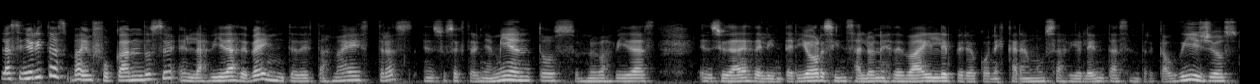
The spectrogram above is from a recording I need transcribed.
Las señoritas va enfocándose en las vidas de 20 de estas maestras, en sus extrañamientos, sus nuevas vidas en ciudades del interior sin salones de baile, pero con escaramuzas violentas entre caudillos,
